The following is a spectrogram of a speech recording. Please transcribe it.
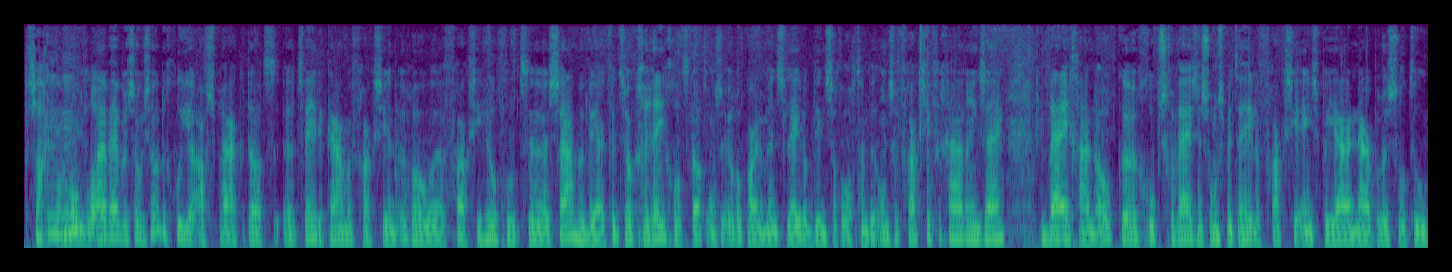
zag ik hem mm -hmm. rondlopen. Maar we hebben sowieso de goede afspraak dat uh, Tweede Kamerfractie en Eurofractie heel goed uh, samenwerken. Het is ook geregeld dat onze Europarlementsleden op dinsdagochtend bij onze fractievergadering zijn. Wij gaan ook uh, groepsgewijs en soms met de hele fractie eens per jaar naar Brussel toe.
